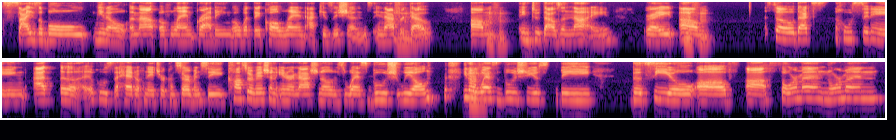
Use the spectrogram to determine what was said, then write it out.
sizable you know amount of land grabbing or what they call land acquisitions in Africa um mhm, in 2009 right? Um mhm. So that's who's sitting at the who's the head of nature conservancy. Conservation international is wes bush. We all you know Mhm. wes bush used to be the ceo of uh thorman norman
